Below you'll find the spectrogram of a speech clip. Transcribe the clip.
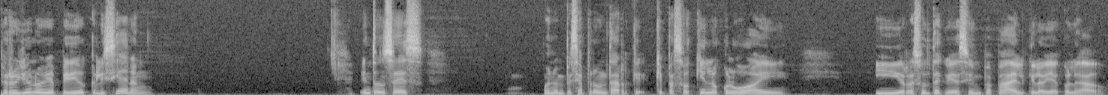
Pero yo no había pedido que lo hicieran. Entonces, bueno, empecé a preguntar, ¿qué, qué pasó? ¿Quién lo colgó ahí? Y resulta que había sido mi papá el que lo había colgado.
